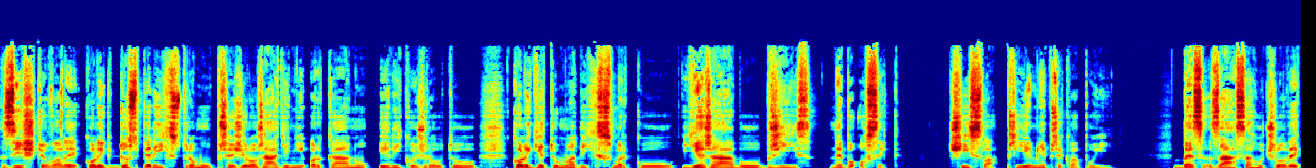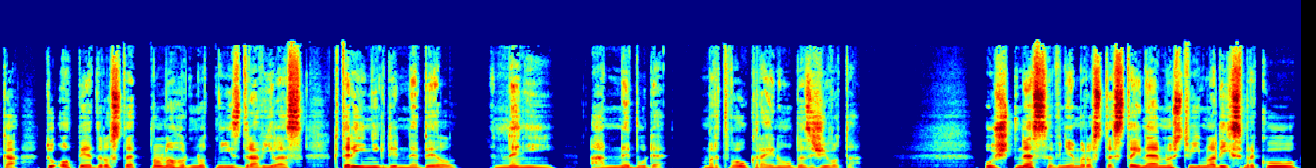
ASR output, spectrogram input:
Zjišťovali, kolik dospělých stromů přežilo řádění orkánu i líkožroutů, kolik je tu mladých smrků, jeřábů, bříz nebo osik. Čísla příjemně překvapují. Bez zásahu člověka tu opět roste plnohodnotný zdravý les, který nikdy nebyl, není a nebude mrtvou krajinou bez života. Už dnes v něm roste stejné množství mladých smrků,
